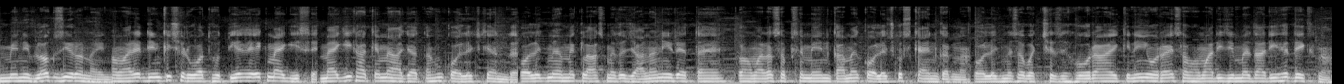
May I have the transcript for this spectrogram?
मिनी व्लॉग ज़ीरो नाइन। हमारे दिन की शुरुआत होती है एक मैगी से। मैगी खा के मैं आ जाता हूँ कॉलेज के अंदर। कॉलेज में हमें क्लास में तो जाना नहीं रहता है तो हमारा सबसे मेन काम है कॉलेज को स्कैन करना। कॉलेज में सब अच्छे से हो रहा है कि नहीं हो रहा है सब हमारी ज़िम्मेदारी है देखना।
